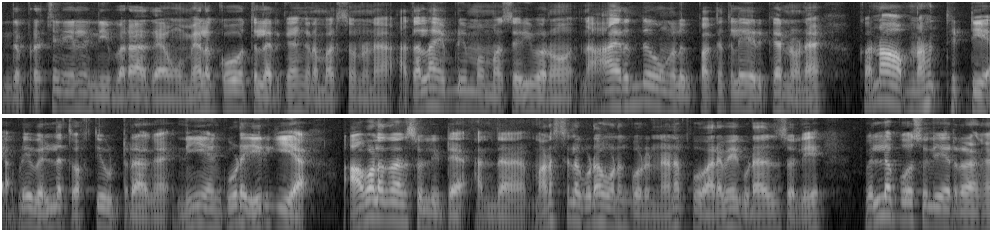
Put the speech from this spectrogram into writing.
இந்த பிரச்சனையில் நீ வராத உன் மேலே கோவத்தில் இருக்கேங்கிற மாதிரி சொன்னேன் அதெல்லாம் எப்படி மாமா சரி வரும்? நான் இருந்து உங்களுக்கு பக்கத்துலேயே இருக்கேன்னொடனே கண்ணா அப்படின்னா திட்டி அப்படியே வெளில துரத்தி விட்டுறாங்க. நீ என் கூட இருக்கியா? அவ்வளோதான் சொல்லிட்டேன். அந்த மனசில் கூட உனக்கு ஒரு நினப்பு வரவே கூடாதுன்னு சொல்லி வெளில போக சொல்லிடுறாங்க.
